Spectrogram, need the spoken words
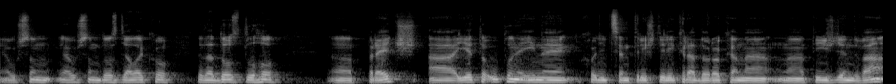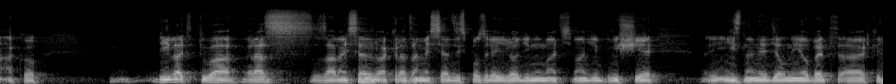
Ja už som, ja už som dosť ďaleko, teda dosť dlho uh, preč a je to úplne iné chodiť sem 3-4 krát do roka na, na týždeň, dva, ako bývať tu a raz za mesiac, mm. dvakrát za mesiac ísť pozrieť rodinu, mať, mať bližšie, ísť na nedelný obed, keď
